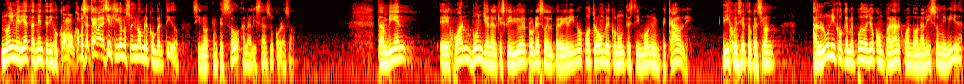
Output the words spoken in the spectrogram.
No inmediatamente dijo, ¿cómo? ¿Cómo se atreve a decir que yo no soy un hombre convertido? Sino empezó a analizar su corazón. También eh, Juan Bunyan, el que escribió El progreso del peregrino, otro hombre con un testimonio impecable, dijo en cierta ocasión, al único que me puedo yo comparar cuando analizo mi vida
